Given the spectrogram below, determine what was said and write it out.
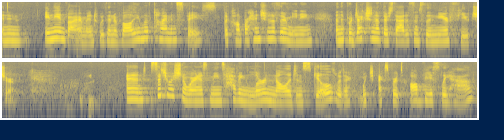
in, in the environment within a volume of time and space, the comprehension of their meaning, and the projection of their status into the near future. And situation awareness means having learned knowledge and skills, which experts obviously have.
